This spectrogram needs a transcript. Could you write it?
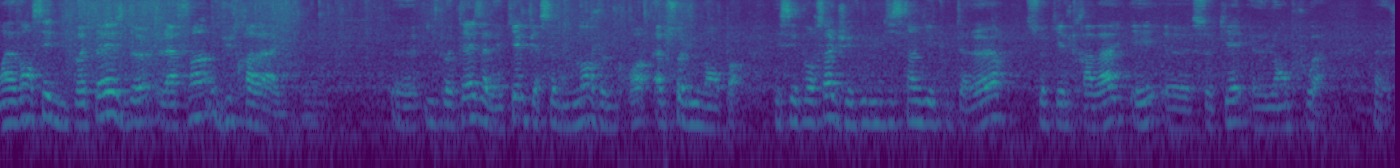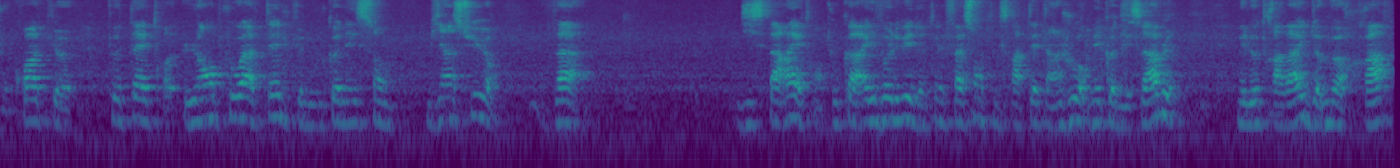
ont avancé l'hypothèse de la fin du travail. Euh, hypothèse à laquelle personnellement je ne crois absolument pas. Et c'est pour ça que j'ai voulu distinguer tout à l'heure ce qu'est le travail et ce qu'est l'emploi. je crois que peut-être l'emploi tel que nous le connaissons, bien sûr, va disparaître, en tout cas évoluer de telle façon qu'il sera peut-être un jour méconnaissable, mais le travail demeurera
